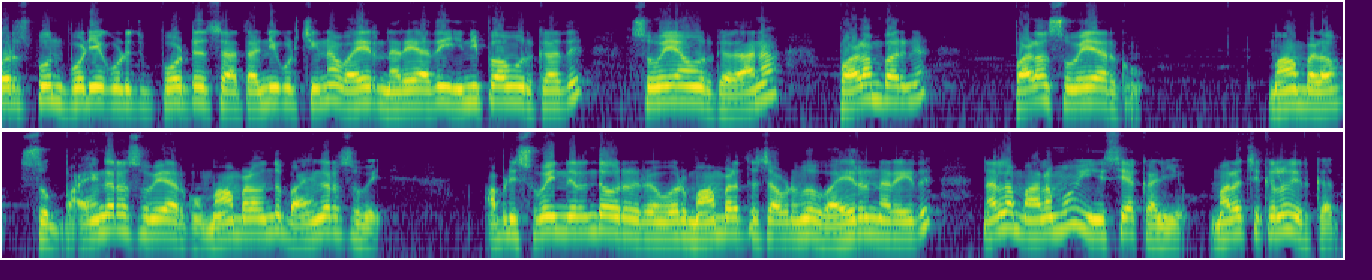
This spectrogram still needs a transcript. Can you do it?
ஒரு ஸ்பூன் பொடியை குடிச்சு போட்டு ச தண்ணி குடிச்சிங்கன்னா வயிறு நிறையாது. இனிப்பாகவும் இருக்காது சுவையாகவும் இருக்காது. ஆனால் பழம் பாருங்கள் பழம் சுவையாக இருக்கும். மாம்பழம் சு பயங்கர சுவையாக இருக்கும். மாம்பழம் வந்து பயங்கர சுவை. அப்படி சுவை நிறைந்த ஒரு ஒரு மாம்பழத்தை சாப்பிடும்போது வயிறும் நிறையுது நல்ல மலமும் ஈஸியாக கழியும் மலச்சிக்கலும் இருக்காது.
